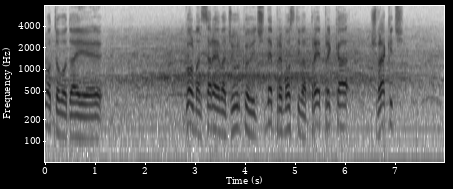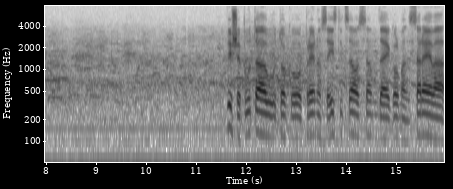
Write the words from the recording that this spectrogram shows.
Gotovo da je golman Sarajeva Đurković nepremostiva prepreka. Švrakić Više puta u toku ovog prenosa isticao sam da je golman Sarajeva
